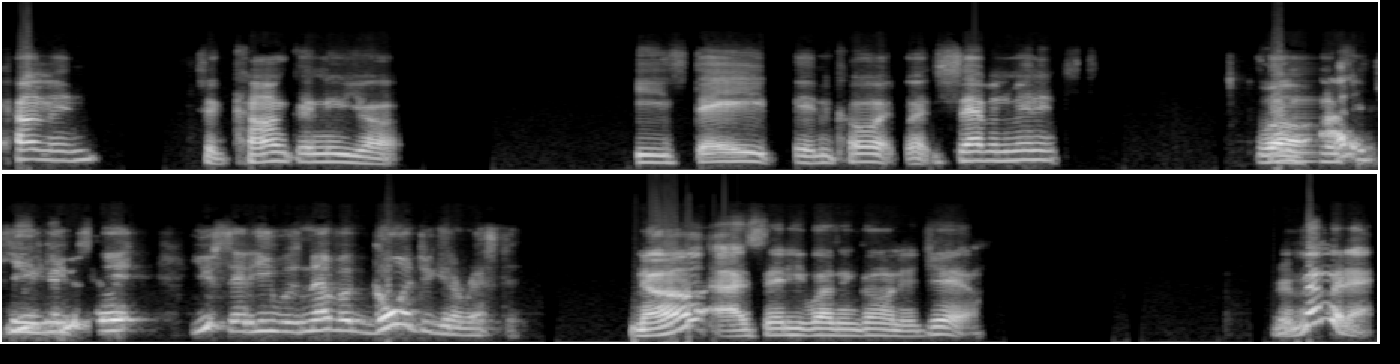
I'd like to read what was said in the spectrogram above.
coming to conquer New York. He stayed in court, what, seven minutes? Well, I, you, you, said you said he was never going to get arrested. No, I said he wasn't going to jail. Remember that.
